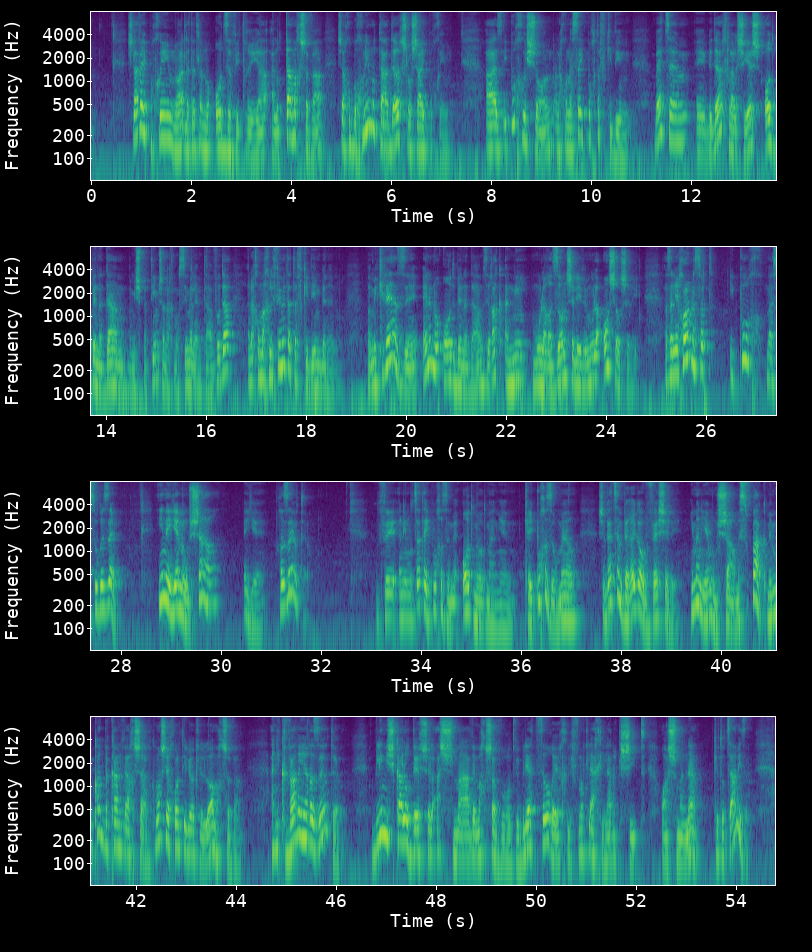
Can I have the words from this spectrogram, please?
שלב ההיפוכים נועד לתת לנו עוד זווית ראייה על אותה מחשבה שאנחנו בוחנים אותה דרך שלושה היפוכים. אז היפוך ראשון, אנחנו נעשה היפוך תפקידים. בעצם, אה, בדרך כלל שיש עוד בן אדם במשפטים שאנחנו עושים עליהם את העבודה, אנחנו מחליפים את התפקידים בינינו. במקרה הזה, אין לנו עוד בן אדם, זה רק אני מול הרזון שלי ומול האושר שלי. אז אני יכול לנסות היפוך מהסוג הזה. אם אהיה מאושר, אהיה רזה יותר. ואני מוצא את ההיפוך הזה מאוד מאוד מעניין, כי ההיפוך הזה אומר שבעצם ברגע ההווה שלי, אם אני אהיה מאושר, מסופק, ממוקד בכאן ועכשיו, כמו שיכולתי להיות ללא המחשבה, אני כבר אהיה רזה יותר. בלי משקל עודף של אשמה ומחשבות, ובלי הצורך לפנות לאכילה רגשית או השמנה כתוצאה מזה.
